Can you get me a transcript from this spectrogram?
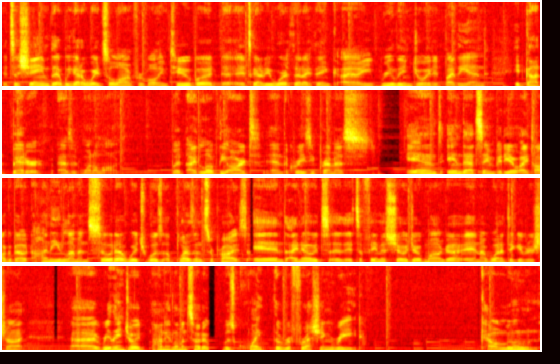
It's a shame that we gotta wait so long for volume 2, but uh, it's gonna be worth it, I think. I really enjoyed it by the end. It got better as it went along. But I love the art and the crazy premise. And in that same video, I talk about Honey Lemon Soda, which was a pleasant surprise. And I know it's a, it's a famous shoujo manga, and I wanted to give it a shot. I really enjoyed Honey Lemon Soda. It was quite the refreshing read. Kowloon.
